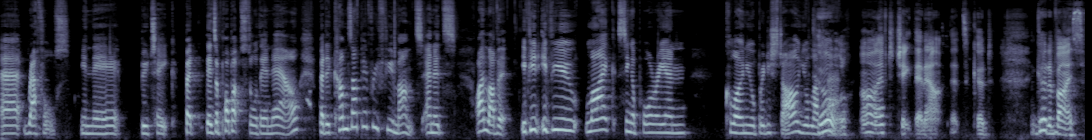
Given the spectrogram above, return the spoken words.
at raffles in their boutique. But there's a pop up store there now, but it comes up every few months and it's, I love it. If you, if you like Singaporean, colonial British style. You'll love cool. that. Oh, I have to check that out. That's good. Good advice.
